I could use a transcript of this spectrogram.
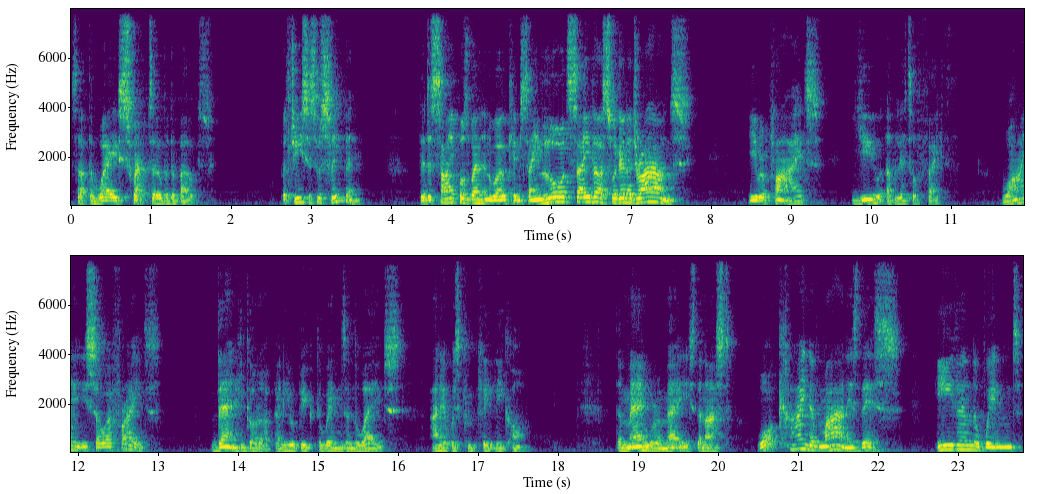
so that the waves swept over the boat. But Jesus was sleeping. The disciples went and woke him, saying, Lord, save us, we're going to drown. He replied, you of little faith, why are you so afraid? Then he got up and he rebuked the winds and the waves, and it was completely calm. The men were amazed and asked, What kind of man is this? Even the wind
